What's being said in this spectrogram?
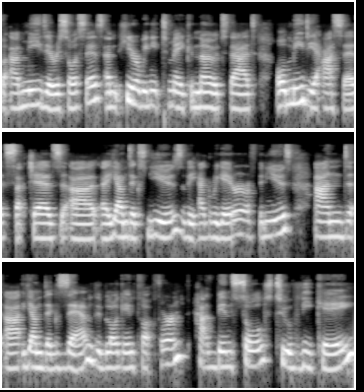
uh, media resources. And here we need to make a note that all media assets such as uh, Yandex News, the aggregator of the news, and uh, Yandex Zen, the blogging platform, had been sold to VK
